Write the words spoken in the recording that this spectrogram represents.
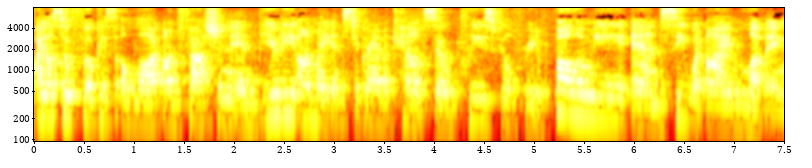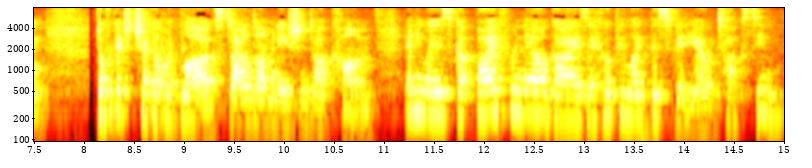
I also focus a lot on fashion and beauty on my Instagram account, so please feel free to follow me and see what I'm loving. Don't forget to check out my blog, styledomination.com. Anyways, bye for now, guys. I hope you like this video. Talk soon.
